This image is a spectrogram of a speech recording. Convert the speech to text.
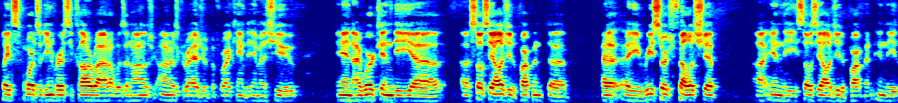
played sports at the University of Colorado. I was an honors, honors graduate before I came to MSU. And I worked in the uh, uh, sociology department, uh, a, a research fellowship uh, in the sociology department in the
